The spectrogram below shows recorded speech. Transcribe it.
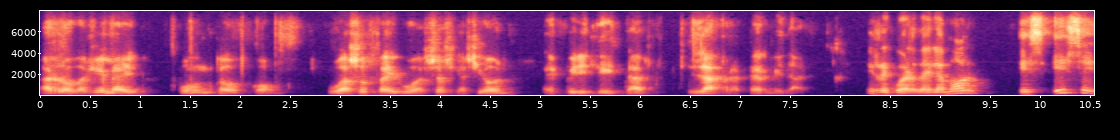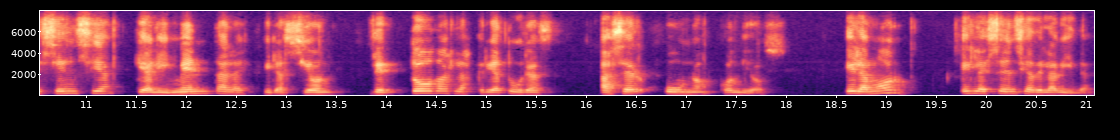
arroba gmail.com o a su Facebook Asociación Espiritista La Fraternidad. Y recuerda, el amor es esa esencia que alimenta la inspiración de todas las criaturas a ser uno con Dios. El amor es la esencia de la vida,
